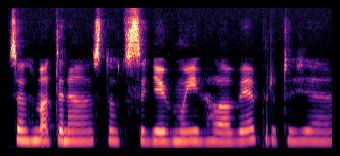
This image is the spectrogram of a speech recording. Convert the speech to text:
Jsem zmatená z toho, co se děje v mojí hlavě, protože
